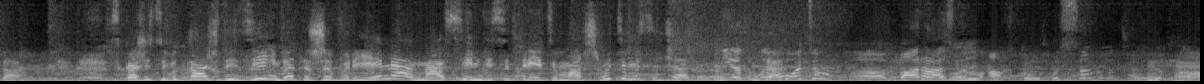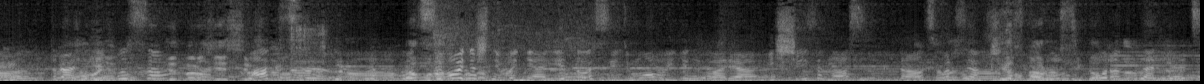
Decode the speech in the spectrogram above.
Да. Скажите, вы каждый день в это же время на 73-м маршруте мы сейчас? Нет, мы Да? ходим э, по разным автобусам, э, троллейбусам. Дед Мороз есть все. Акции э, вот сегодняшнего дня и до 7 января. Ищите нас в транспорте Дед Мороз общественном город. Тольятти.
